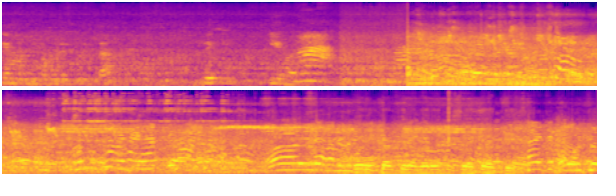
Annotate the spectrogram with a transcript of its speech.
কেমন আমাদের পরীক্ষা দেখি কি হয়। পরীক্ষার্থীরা বেরোতেছে একে একে। পরীক্ষা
